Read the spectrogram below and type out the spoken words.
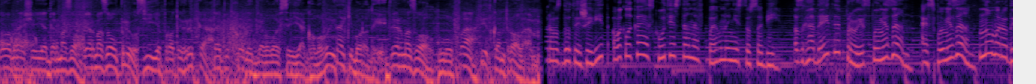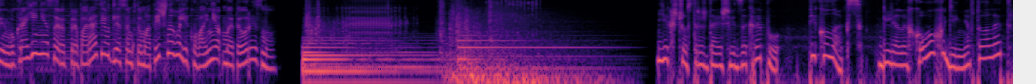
Добре, що є дермазол. Дермазол плюс діє проти грибка та підходить для волосся як голови, так і бороди. Дермазол, лупа під контролем. Роздутий живіт викликає скутість та невпевненість у собі. Згадайте про еспомізан. Еспомізан номер один в Україні серед препаратів для симптоматичного лікування метеоризму. Якщо страждаєш від закрепу, піколакс для легкого ходіння в туалет.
